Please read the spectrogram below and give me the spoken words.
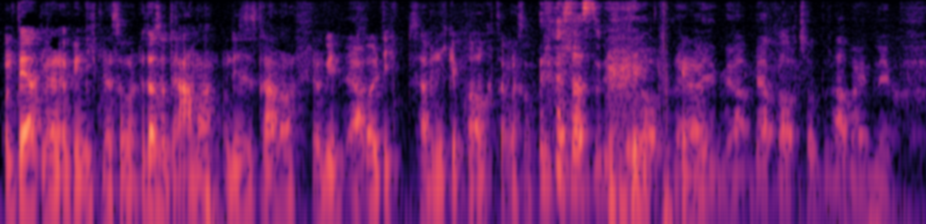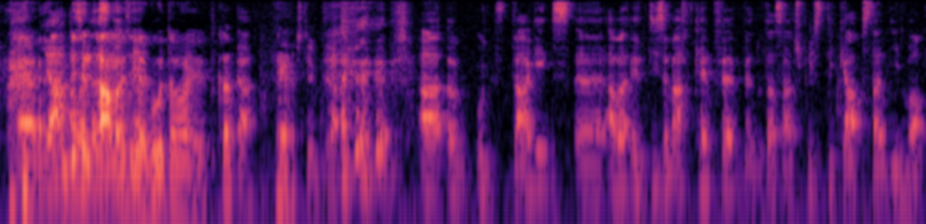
Und der hat mir dann irgendwie nicht mehr so, das war so Drama und dieses Drama irgendwie Ja. wollte ich, das habe ich nicht gebraucht, sagen wir so. Das hast du nicht gebraucht in deinem Genau. Leben. Ja. Wer braucht schon Drama im Leben? Äh, ja, Ein bisschen Drama ist ja- gut, aber ich hab grad, Ja, Ja. stimmt, ja. äh, ähm, und da ging es, äh, aber äh, diese Machtkämpfe, wenn du das ansprichst, die gab es dann immer.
